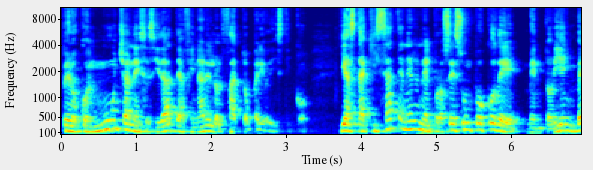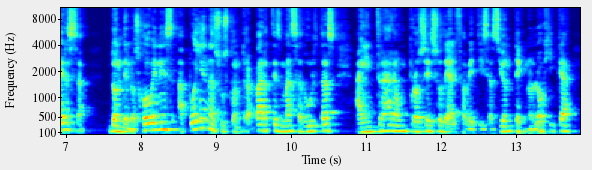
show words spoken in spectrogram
pero con mucha necesidad de afinar el olfato periodístico. Y hasta quizá tener en el proceso un poco de mentoría inversa, donde los jóvenes apoyan a sus contrapartes más adultas a entrar a un proceso de alfabetización tecnológica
